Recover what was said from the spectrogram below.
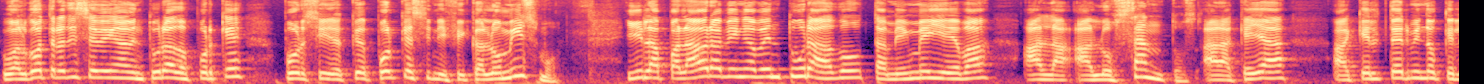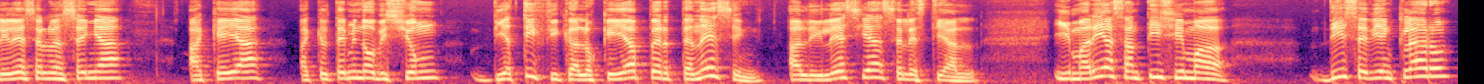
O algo otra dice bienaventurados. ¿Por qué? Por si, porque significa lo mismo. Y la palabra bienaventurado también me lleva a, la, a los santos, a aquella, aquel término que la iglesia lo enseña, aquella, aquel término visión beatífica, los que ya pertenecen a la iglesia celestial. Y María Santísima dice bien claro,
